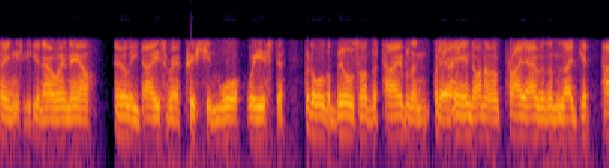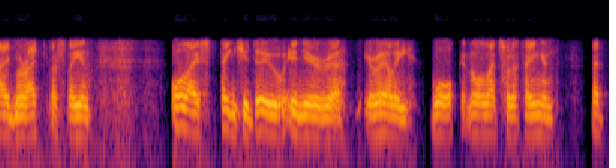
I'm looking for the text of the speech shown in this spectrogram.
things, you know, in our early days of our Christian walk. We used to put all the bills on the table and put our hand on them and pray over them. And they'd get paid miraculously, and all those things you do in your uh, your early walk and all that sort of thing. And but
